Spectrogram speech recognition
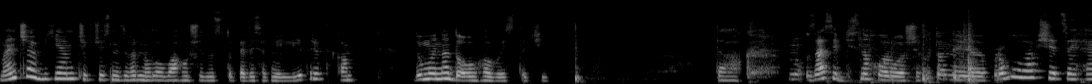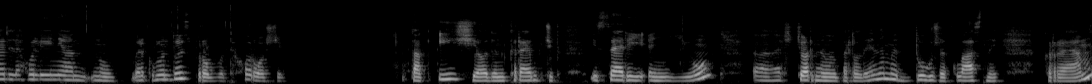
менше об'ємчик, щось не звернула увагу, що тут 150 мл. Така, думаю, надовго вистачить. Так, ну, засіб дійсно хороший. Хто не пробував ще цей гель для гоління, ну, рекомендую спробувати. Хороший. Так, і ще один кремчик із серії NU е, з чорними перлинами. Дуже класний крем.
